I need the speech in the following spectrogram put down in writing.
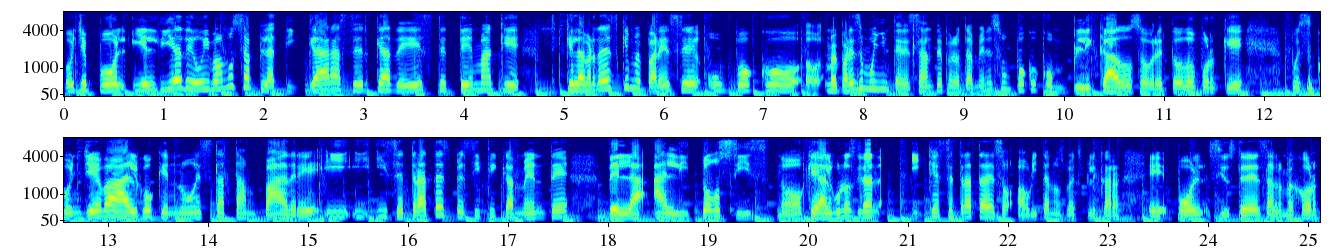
Oye, Paul, y el día de hoy vamos a platicar acerca de este tema que, que la verdad es que me parece un poco, me parece muy interesante, pero también es un poco complicado, sobre todo porque pues conlleva algo que no está tan padre. Y, se trata específicamente de la halitosis, ¿no? Que algunos dirán, ¿y qué se trata de eso? Ahorita nos va a explicar eh, Paul, si ustedes a lo mejor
